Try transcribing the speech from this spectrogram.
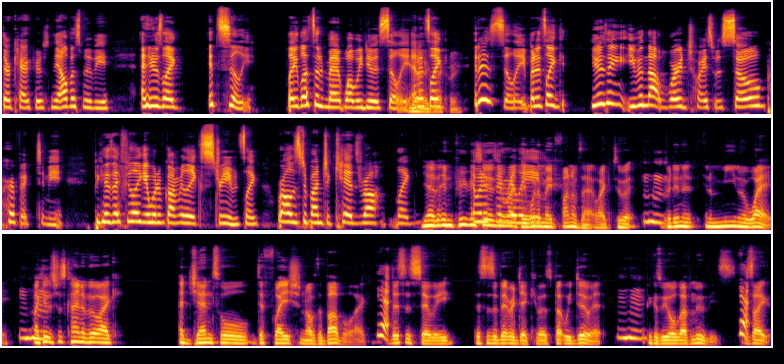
their characters from the Elvis movie. And he was like, it's silly. Like, let's admit what we do is silly. And Yeah, it's like, it is silly, but it's like using even that word choice was so perfect to me because I feel like it would have gone really extreme. It's like, we're all just a bunch of kids, we're all like, Yeah, in previous years, you're right. They would have made fun of that, like to it, mhm, but in a in a meaner way. Like mhm. it was just kind of a, like a gentle deflation of the bubble. Like, Yeah. this is silly. This is a bit ridiculous, but we do it Mhm. because we all love movies. Yeah. It's like,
